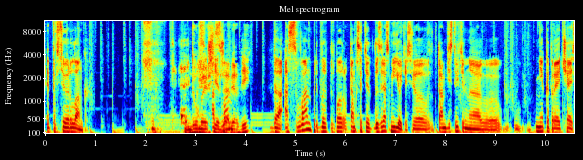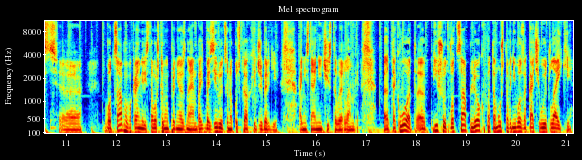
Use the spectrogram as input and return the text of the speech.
Это все Erlang. Думаешь, А есть Сван? Да, а Сван. Там, кстати, вы зря смеетесь. Э, Там действительно э, некоторая часть э, WhatsApp, по крайней мере, из того, что мы про нее знаем, баз- базируется на кусках HBRD, а не, а не чистого Erlang. Э, Так вот, пишут, WhatsApp лег, потому что в него закачивают лайки.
